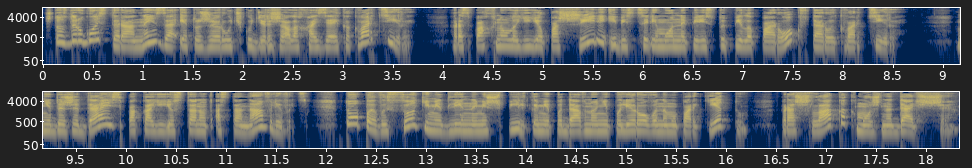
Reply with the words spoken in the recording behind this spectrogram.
что с другой стороны за эту же ручку держала хозяйка квартиры, распахнула ее пошире и бесцеремонно переступила порог второй квартиры. Не дожидаясь, пока ее станут останавливать, топая высокими длинными шпильками по давно неполированному паркету, прошла как можно дальше.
